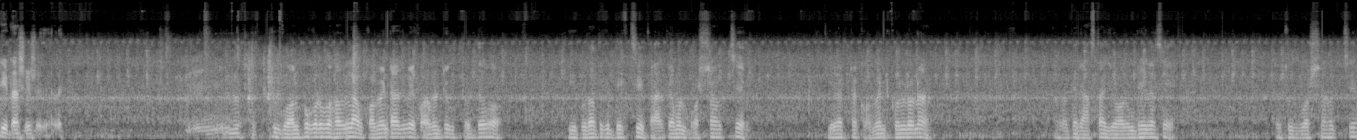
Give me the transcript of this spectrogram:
ডেটা শেষ হয়ে যাবে। একটু গল্প করব ভাবলাম কমেন্ট আসবে কমেন্টে উত্তর দেবো। কি কোথা থেকে দেখছে, কার কেমন বর্ষা হচ্ছে, কেউ একটা কমেন্ট করল না। আমাদের রাস্তায় জল উঠে গেছে, প্রচুর বর্ষা হচ্ছে,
